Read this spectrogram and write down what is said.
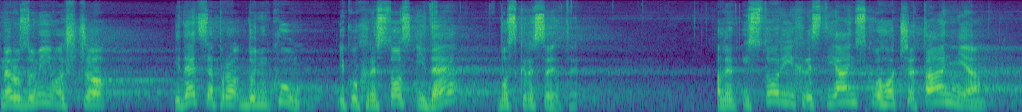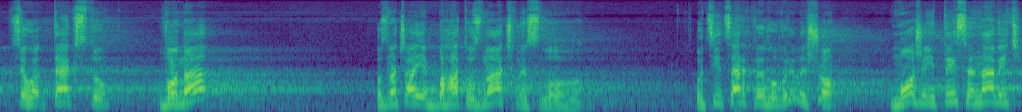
ми розуміємо, що йдеться про доньку, яку Христос іде воскресити. Але в історії християнського читання цього тексту вона означає багатозначне слово. Оці церкви говорили, що може йтися навіть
